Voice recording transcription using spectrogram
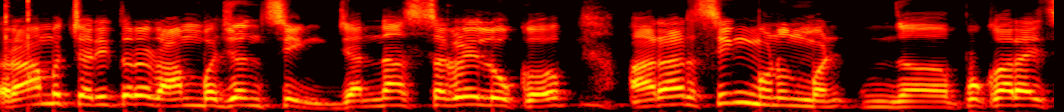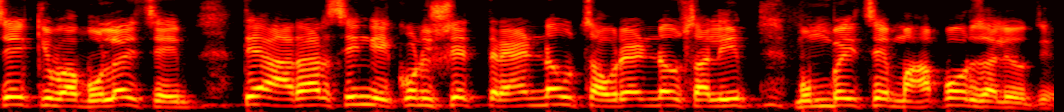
रामचरित्र रामभजन सिंग ज्यांना सगळे लोक आर आर सिंग म्हणून म्हण पुकारायचे किंवा बोलायचे ते आर आर सिंग एकोणीसशे त्र्याण्णव चौऱ्याण्णव साली मुंबईचे महापौर झाले होते.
